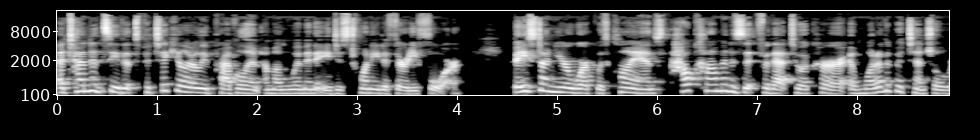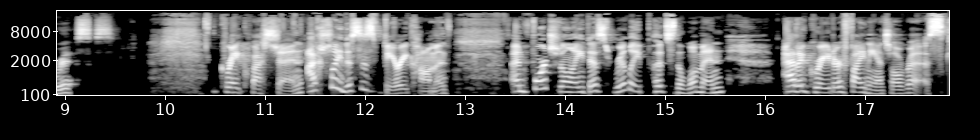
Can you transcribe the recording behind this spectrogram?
a tendency that's particularly prevalent among women ages 20 to 34. Based on your work with clients, how common is it for that to occur and what are the potential risks? Great question. Actually, this is very common. Unfortunately, this really puts the woman at a greater financial risk.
